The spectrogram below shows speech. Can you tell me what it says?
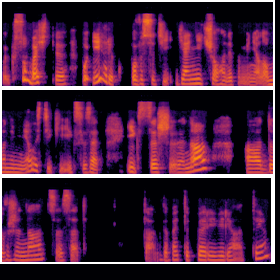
По іксу, бачите, по Y, по висоті я нічого не поміняла. У мене мінялись тільки X і Z. X це ширина, а довжина це Z. Так, давайте перевіряти.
